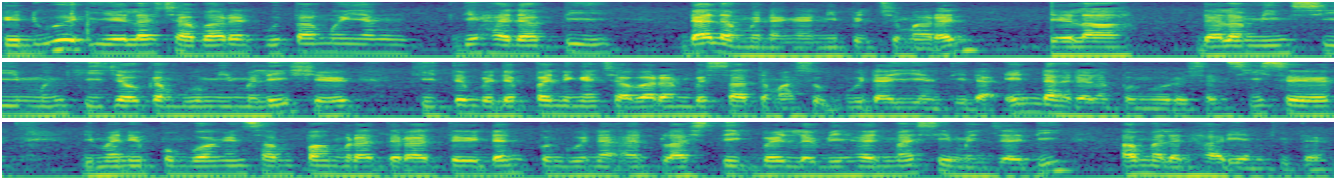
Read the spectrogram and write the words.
Kedua ialah cabaran utama yang dihadapi dalam menangani pencemaran ialah dalam misi menghijaukan bumi Malaysia, kita berdepan dengan cabaran besar termasuk budaya yang tidak indah dalam pengurusan sisa di mana pembuangan sampah merata-rata dan penggunaan plastik berlebihan masih menjadi amalan harian kita.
